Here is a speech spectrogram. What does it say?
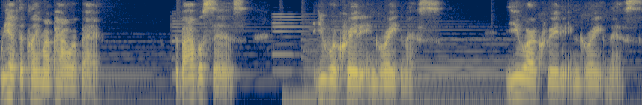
We have to claim our power back. The Bible says, You were created in greatness. You are created in greatness.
